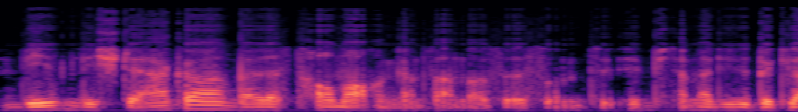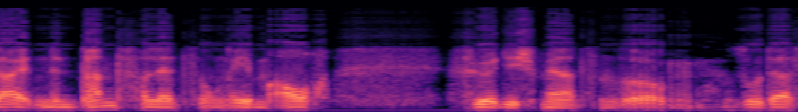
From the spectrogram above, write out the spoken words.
wesentlich stärker, weil das Trauma auch ein ganz anderes ist und ich sag mal diese begleitenden Bandverletzungen eben auch für die Schmerzen sorgen, so dass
